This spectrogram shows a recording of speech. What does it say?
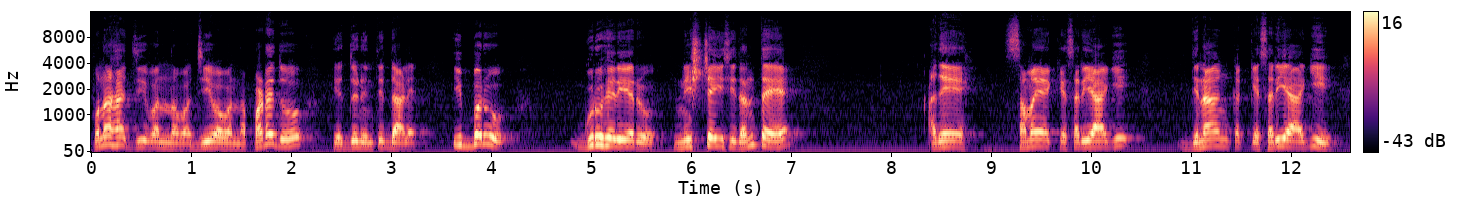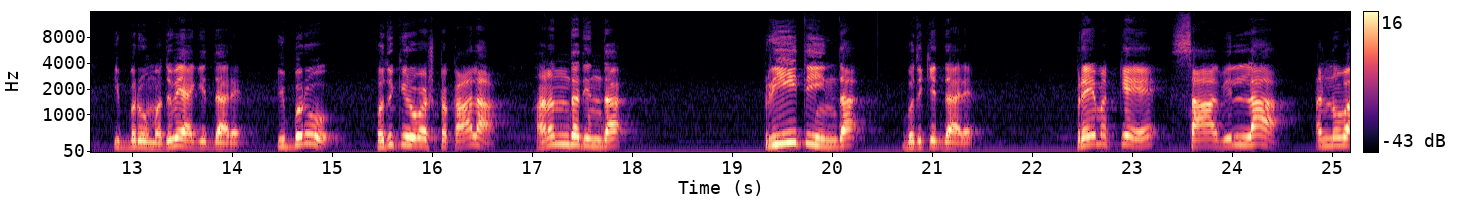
ಪುನಃ ಜೀವನ ಜೀವವನ್ನು ಪಡೆದು ಎದ್ದು ನಿಂತಿದ್ದಾಳೆ. ಇಬ್ಬರು ಗುರು ಹಿರಿಯರು ನಿಶ್ಚಯಿಸಿದಂತೆ ಅದೇ ಸಮಯಕ್ಕೆ ಸರಿಯಾಗಿ, ದಿನಾಂಕಕ್ಕೆ ಸರಿಯಾಗಿ ಇಬ್ಬರು ಮದುವೆಯಾಗಿದ್ದಾರೆ. ಇಬ್ಬರೂ ಬದುಕಿರುವಷ್ಟು ಕಾಲ ಆನಂದದಿಂದ ಪ್ರೀತಿಯಿಂದ ಬದುಕಿದ್ದಾರೆ. ಪ್ರೇಮಕ್ಕೆ ಸಾವಿಲ್ಲ ಅನ್ನುವ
